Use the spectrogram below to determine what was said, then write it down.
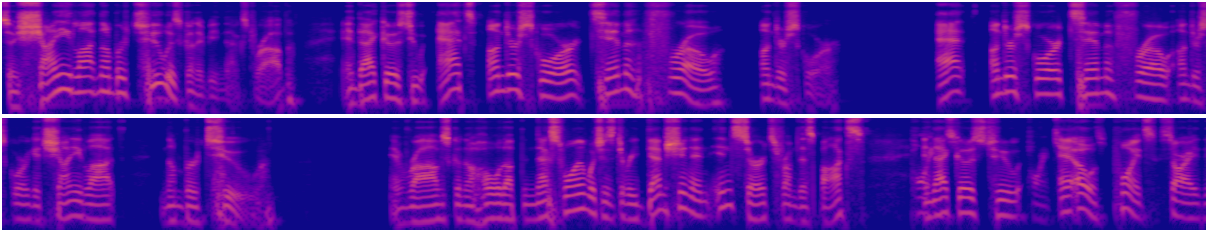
So shiny lot number two is going to be next, Rob. And that goes to at underscore Tim Fro underscore. At underscore Tim Fro underscore gets shiny lot number two. And Rob's going to hold up the next one, which is the redemption and inserts from this box. And that goes to Points. and, oh, points. Sorry,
